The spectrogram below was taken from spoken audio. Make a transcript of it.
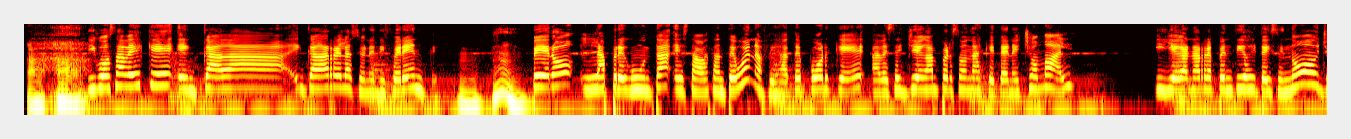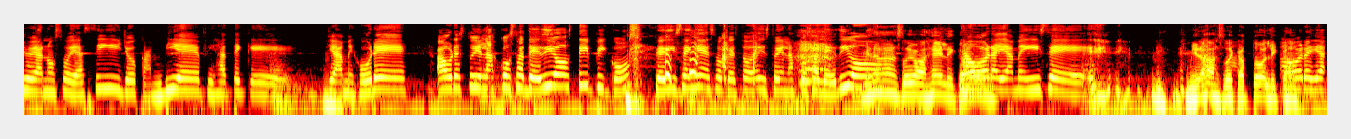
Ajá. Y vos sabés que en cada, en cada relación es diferente. Pero la pregunta está bastante buena, fíjate, porque a veces llegan personas que te han hecho mal y llegan arrepentidos y te dicen, no, yo ya no soy así, yo cambié, fíjate que ya mejoré, ahora estoy en las cosas de Dios, típico. Te dicen eso, que estoy, estoy en las cosas de Dios. Mira, soy evangélica. Ahora, ya me hice... Mira, soy católica. Ahora ya,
